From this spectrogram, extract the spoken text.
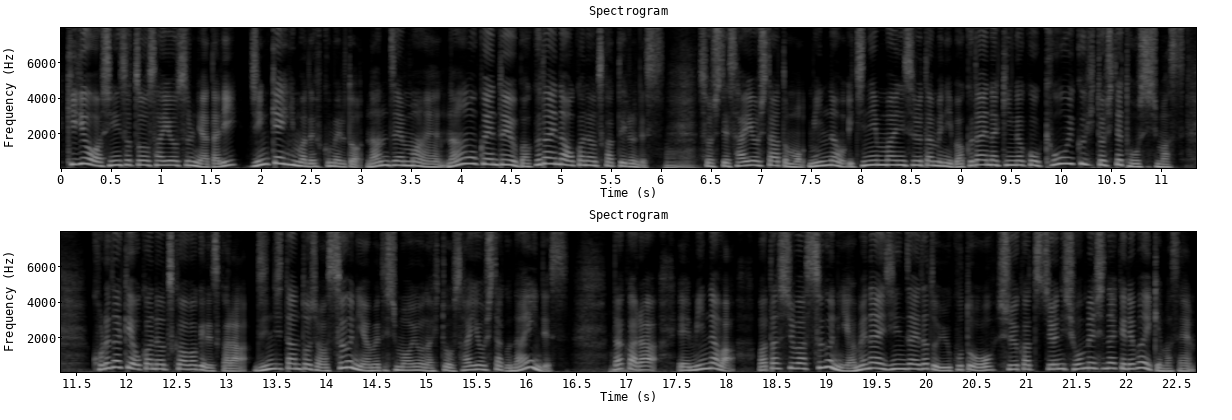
企業は新卒を採用するにあたり人件費まで含めると何千万円何億円という莫大なお金を使っているんです。うん。そして採用した後もみんなを一人前にするために莫大な金額を教育費として投資します。これだけお金を使うわけですから人事担当者はすぐに辞めてしまうような人を採用したくないんです。だから、えーみんなは私はすぐに辞めない人材だということを就活中に証明しなければいけません。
